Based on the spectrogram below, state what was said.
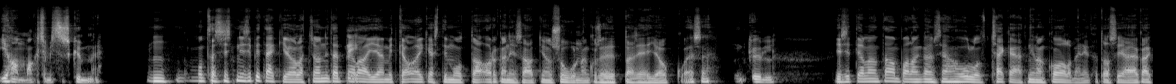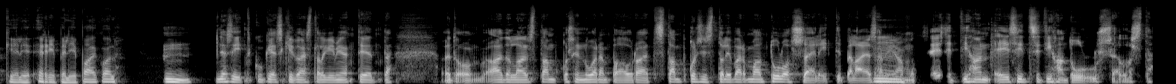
ihan maksimissaan kymmenen. Mm, mutta siis niin se pitääkin olla, että se on niitä niin. pelaajia, niin. mitkä oikeasti muuttaa organisaation suunnan, kun se hyppää siihen joukkueeseen. Kyllä. Ja sitten ollaan Tampalan kanssa ihan hullut säkää, että niillä on kolme niitä tosiaan ja kaikki eri pelipaikoille. Mm. Ja sitten kun keskikaistallakin miettii, että, että ajatellaan Stamkosin nuorempaa uraa, että Stamkosista oli varmaan tulossa eliittipelaajasarjaa, mm. mutta ei sitten ihan, ei sit, sit ihan tullut sellaista.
